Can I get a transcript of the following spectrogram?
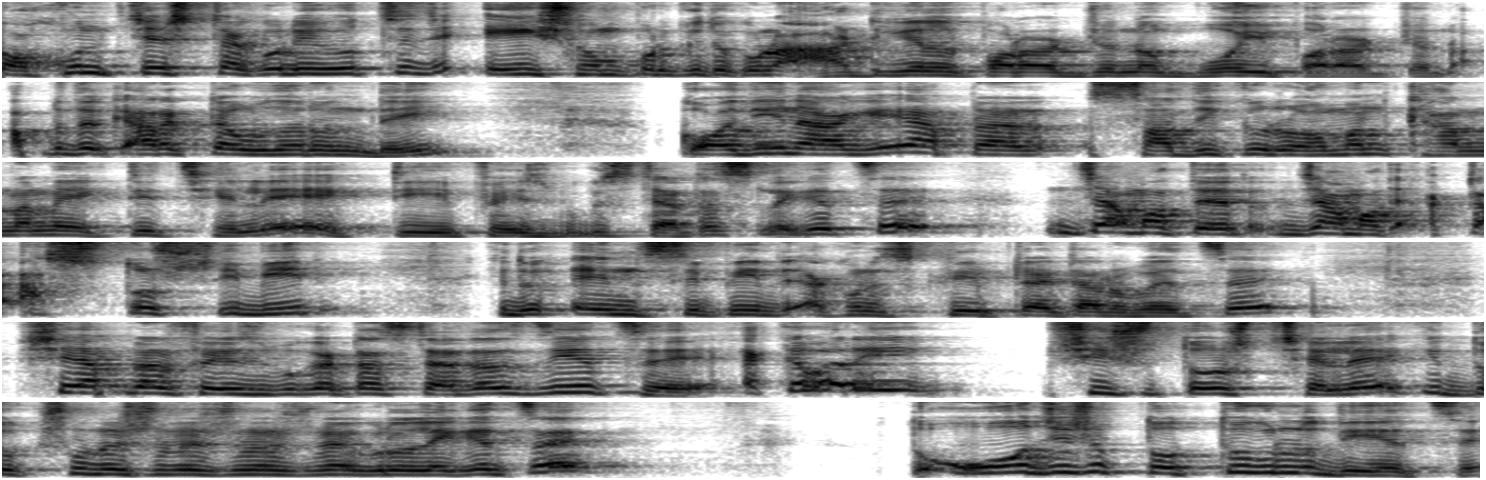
তখন চেষ্টা করি হচ্ছে যে এই সম্পর্কিত কোনো আর্টিকেল পড়ার জন্য, বই পড়ার জন্য। আপনাদেরকে আরেকটা উদাহরণ দেই। কদিন আগে আপনার সাদিকুর রহমান খান নামে একটি ছেলে একটি ফেসবুক স্ট্যাটাস লেগেছে জামাতের, জামাতে, একটা আস্ত শিবির, কিন্তু এনসিপির এখন স্ক্রিপ্ট রাইটার হয়েছে। সে আপনার ফেসবুকে একটা স্ট্যাটাস দিয়েছে, একেবারেই শিশুতোষ ছেলে, কিন্তু শুনে শুনে শুনে শুনে এগুলো লেগেছে। তো ও যেসব তথ্যগুলো দিয়েছে,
